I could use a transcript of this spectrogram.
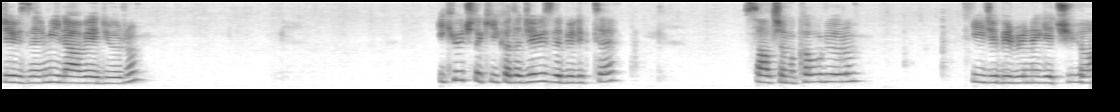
cevizlerimi ilave ediyorum. 2-3 dakikada cevizle birlikte salçamı kavuruyorum. İyice birbirine geçiyor.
